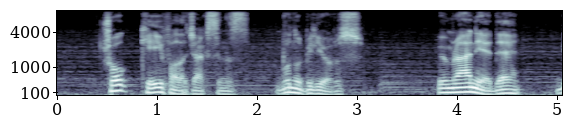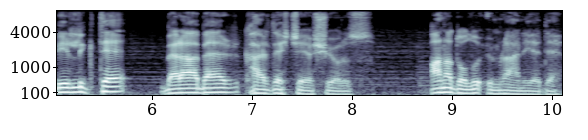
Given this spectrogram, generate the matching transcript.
çok keyif alacaksınız. Bunu biliyoruz. Ümraniye'de birlikte beraber kardeşçe yaşıyoruz. Anadolu Ümraniye'de.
